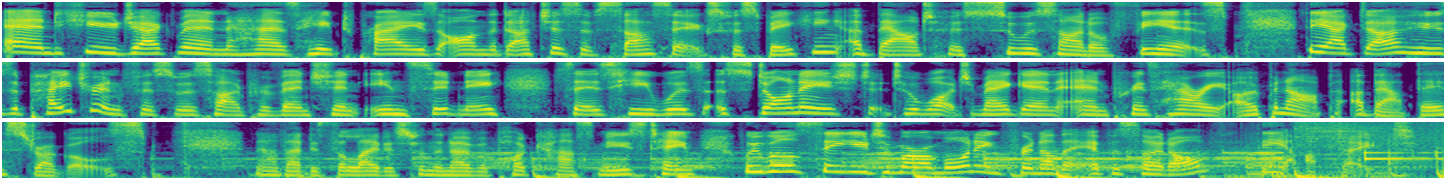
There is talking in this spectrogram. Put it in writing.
And Hugh Jackman has has heaped praise on the Duchess of Sussex for speaking about her suicidal fears. The actor, who's a patron for suicide prevention in Sydney, says he was astonished to watch Meghan and Prince Harry open up about their struggles. Now, that is the latest from the Nova Podcast News team. We will see you tomorrow morning for another episode of The Update.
